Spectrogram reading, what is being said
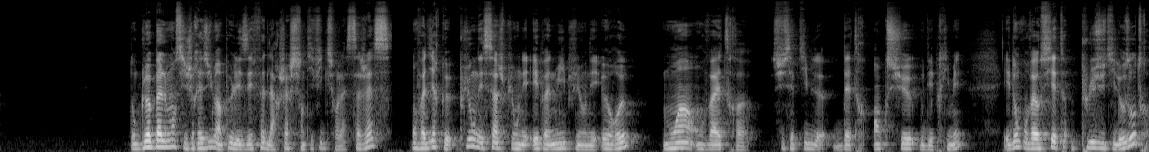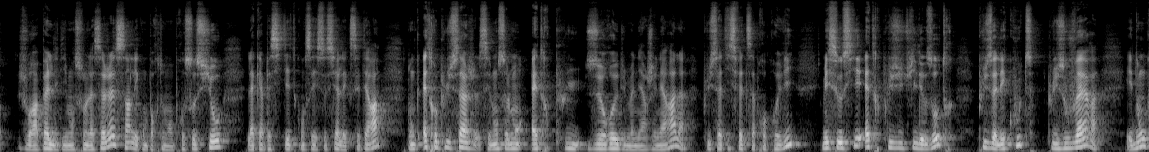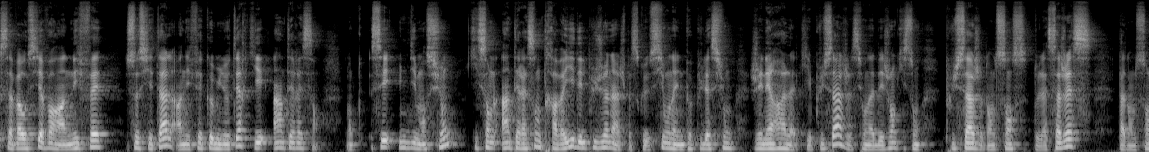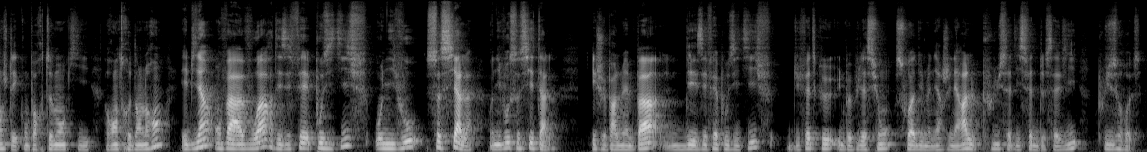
Donc globalement, si je résume un peu les effets de la recherche scientifique sur la sagesse, on va dire que plus on est sage, plus on est épanoui, plus on est heureux, moins on va être susceptible d'être anxieux ou déprimé. Et donc on va aussi être plus utile aux autres. Je vous rappelle les dimensions de la sagesse, hein, les comportements prosociaux, la capacité de conseil social, etc. Donc être plus sage, c'est non seulement être plus heureux d'une manière générale, plus satisfait de sa propre vie, mais c'est aussi être plus utile aux autres, plus à l'écoute, plus ouvert, et donc ça va aussi avoir un effet sociétal, un effet communautaire qui est intéressant. Donc c'est une dimension qui semble intéressante de travailler dès le plus jeune âge, parce que si on a une population générale qui est plus sage, si on a des gens qui sont plus sages dans le sens de la sagesse, pas dans le sens des comportements qui rentrent dans le rang, eh bien on va avoir des effets positifs au niveau social, au niveau sociétal. Et je parle même pas des effets positifs du fait qu'une population soit d'une manière générale plus satisfaite de sa vie, plus heureuse.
